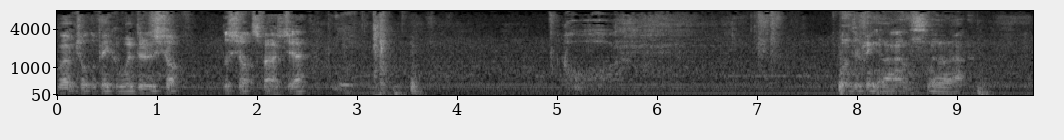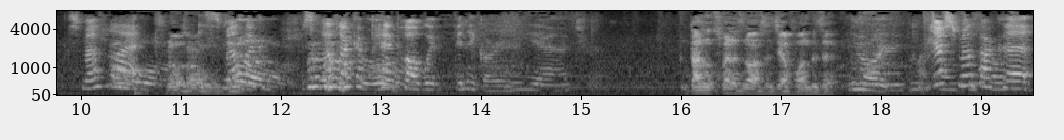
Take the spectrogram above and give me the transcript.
we won't chop the pickle, we'll do the shot, the shots first, yeah? Oh. What do you think of that? The smell of that? Smells like It smells horrible. smells like a, smells like a pepper with vinegar in Yeah, It doesn't smell as nice as the other one, does it? No. it. It just smells like a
